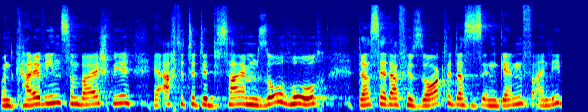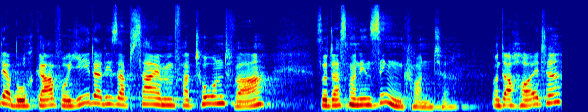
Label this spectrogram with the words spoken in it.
Und Calvin zum Beispiel, er achtete den Psalmen so hoch, dass er dafür sorgte, dass es in Genf ein Liederbuch gab, wo jeder dieser Psalmen vertont war, sodass man ihn singen konnte. Und auch heute,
